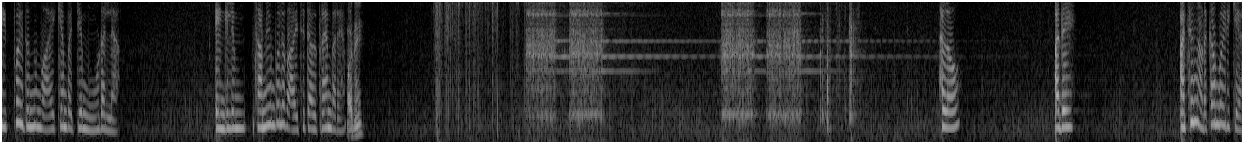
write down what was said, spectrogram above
ഇപ്പൊ ഇതൊന്നും വായിക്കാൻ പറ്റിയ മൂടല്ല എങ്കിലും സമയം പോലെ വായിച്ചിട്ട് അഭിപ്രായം പറയാം. മതി അതെ അച്ഛൻ നടക്കാൻ പോയിരിക്കുക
